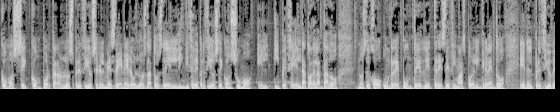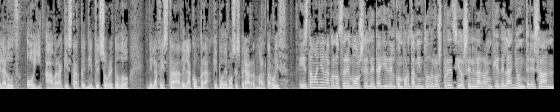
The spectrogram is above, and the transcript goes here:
cómo se comportaron los precios en el mes de enero. Los datos del índice de precios de consumo, el IPC. El dato adelantado nos dejó un repunte de tres décimas por el incremento en el precio de la luz. Hoy habrá que estar pendientes sobre todo de la cesta de la compra. ¿Qué podemos esperar, Marta Ruiz? Esta mañana conoceremos el detalle del comportamiento de los precios en el arranque del año. Interesan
